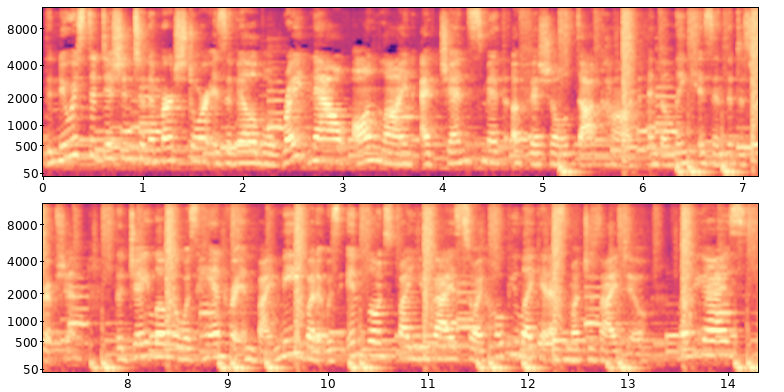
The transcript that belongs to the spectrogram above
The newest addition to the merch store is available right now online at jensmithofficial.com and the link is in the description. The J logo was handwritten by me, but it was influenced by you guys, so I hope you like it as much as I do. Love you guys.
